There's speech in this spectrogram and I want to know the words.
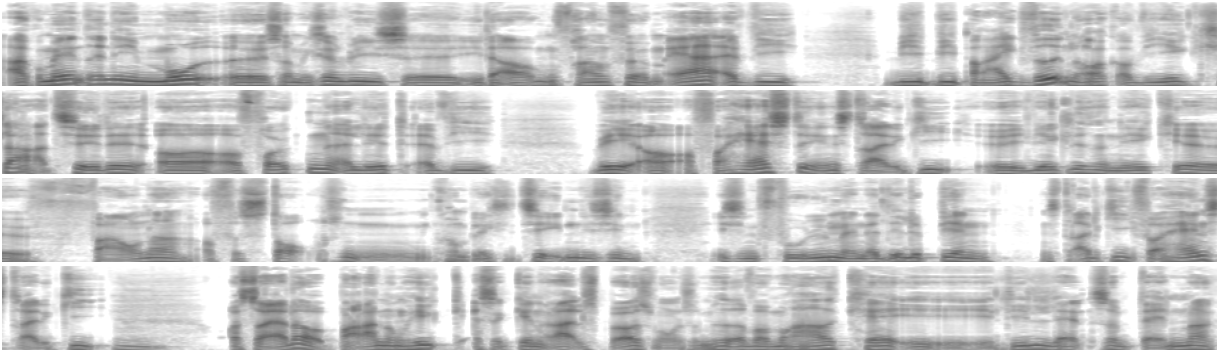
argumenterne imod, øh, som eksempelvis øh, i Augen fremfører dem, er, at vi, vi, vi bare ikke ved nok, og vi er ikke klar til det, og, og frygten er lidt, at vi ved at, at forhaste en strategi øh, i virkeligheden ikke øh, fagner og forstår sådan kompleksiteten i sin, i sin fulde, men at det lidt bliver en, en strategi for at have en strategi. Mm. Og så er der jo bare nogle helt altså generelle spørgsmål, som hedder, hvor meget kan et, et lille land som Danmark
